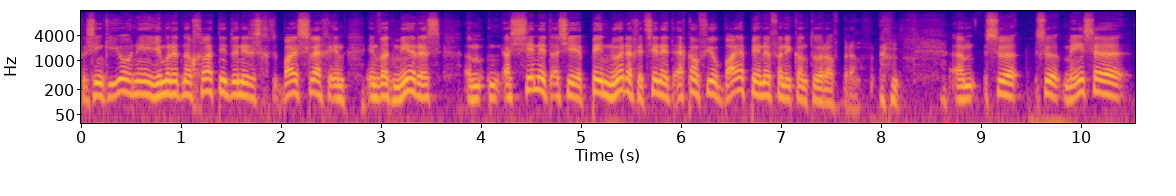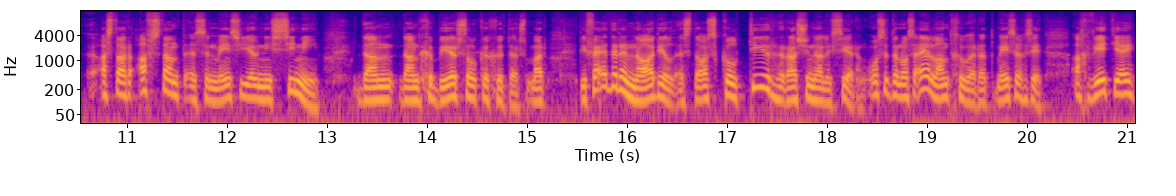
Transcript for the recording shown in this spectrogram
vir seentjie, "Jo nee, jy moet dit nou glad nie doen nie, dit is baie sleg." En en wat meer is, ehm um, as sê net as jy 'n pen nodig het, sê net ek kan vir jou baie penne van die kantoor af bring. Ehm um, so so mense as daar afstand is en mense jou nie sien nie, dan dan gebeur sulke goeters. Maar die verdere nadeel is daar's kultuurrasionalisering. Ons het in ons eie land gehoor dat mense gesê het: "Ag, weet jy,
